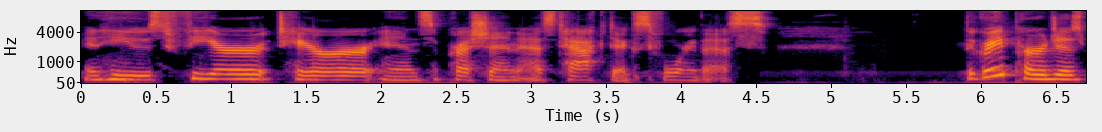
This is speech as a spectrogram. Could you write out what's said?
And he used fear, terror, and suppression as tactics for this. The Great Purges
